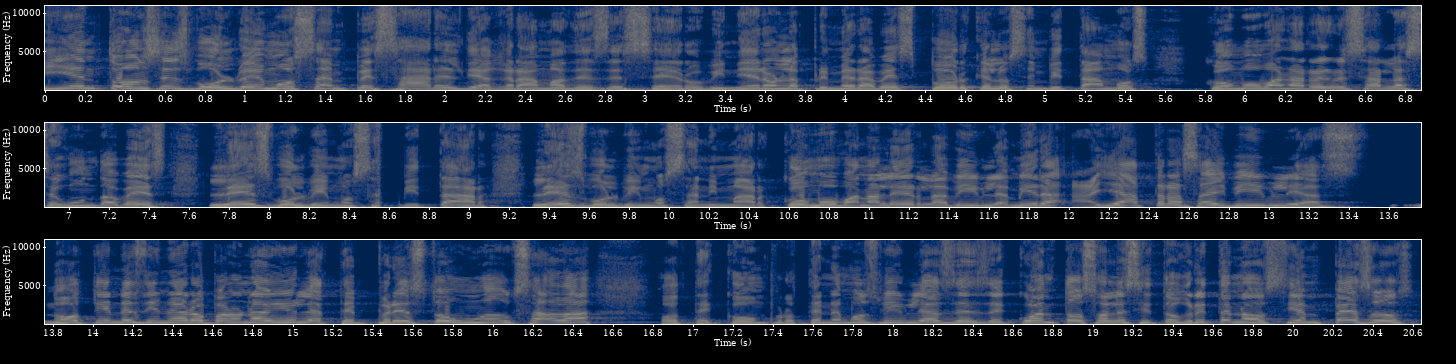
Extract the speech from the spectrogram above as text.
y entonces volvemos a empezar el diagrama desde cero. Vinieron la primera vez porque los invitamos. ¿Cómo van a regresar la segunda vez? Les volvimos a invitar, les volvimos a animar. ¿Cómo van a leer la Biblia? Mira, allá atrás hay Biblias. No tienes dinero para una Biblia, te presto una usada o te compro. Tenemos Biblias desde cuánto solicito. Grítenos, 100 pesos.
